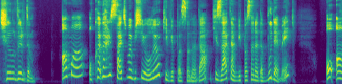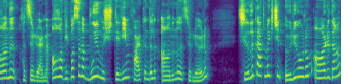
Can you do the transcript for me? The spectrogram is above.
çıldırdım. Ama o kadar saçma bir şey oluyor ki Vipassana'da ki zaten Vipassana'da bu demek. O anı hatırlıyorum. Yani, Aa Vipassana buymuş dediğim farkındalık anını hatırlıyorum. Çığlık atmak için ölüyorum ağrıdan,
